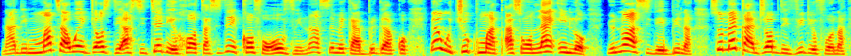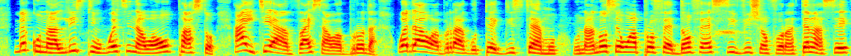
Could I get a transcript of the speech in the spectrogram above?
Na the matter wey just dey as e take dey hot as e take dey come for oven now say make i bring am come. Make we chook mouth as online in-law. You know as e dey be na. So make i drop the video for una. Make una lis ten wetin our own pastor how e take advice our brother. Whether our brother go take this time o. Una know say one prophet don first see vision for am tell am say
